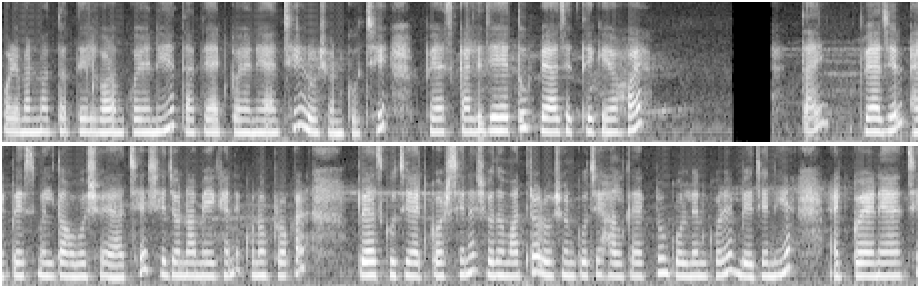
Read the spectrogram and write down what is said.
পরিমাণ মতো তেল গরম করে নিয়ে তাতে অ্যাড করে নিয়েছি রসুন কুচি। পেঁয়াজ কালি যেহেতু পেঁয়াজের থেকে হয় তাই পেঁয়াজের একটা স্মেল তো অবশ্যই আছে। সেজন্য আমি এখানে কোনো প্রকার পেঁয়াজ কুচি অ্যাড করছি না। শুধুমাত্র রসুন কুচি হালকা একটু গোল্ডেন করে বেজে নিয়ে অ্যাড করে নিয়েছি।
